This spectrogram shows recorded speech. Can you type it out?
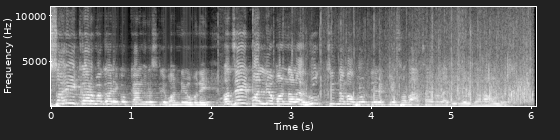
सही कर्म गरेको काङ्ग्रेसले भन्ने हो भने अझै बलियो बन्नलाई रुख चिन्हमा भोट दिएर केशव आचार्यलाई विजयी गराउनुहोस्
